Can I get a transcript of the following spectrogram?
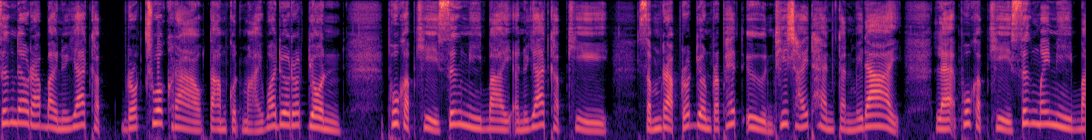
ซึ่งได้รับใบอนุญาตขับรถชั่วคราวตามกฎหมายว่าด้วยรถยนต์ ผู้ขับขี่ซึ่งมีใบอนุญาตขับขี่สำหรับรถยนต์ประเภทอื่นที่ใช้แทนกันไม่ได้ และผู้ขับขี่ซึ่งไม่มีใบ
